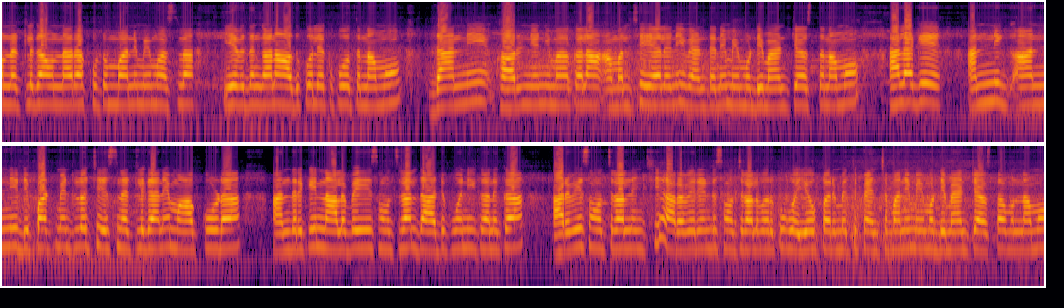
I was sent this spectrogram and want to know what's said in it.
ఉన్నట్లుగా ఉన్నారు. ఆ కుటుంబాన్ని మేము అసలు ఏ విధంగానూ ఆదుకోలేకపోతున్నాము. దాన్ని కారుణ్య నియామకాలు అమలు చేయాలని వెంటనే మేము డిమాండ్ చేస్తున్నాము. అలాగే అన్ని అన్ని డిపార్ట్మెంట్లో చేసినట్లుగానే మాకు కూడా అందరికీ నలభై సంవత్సరాలు దాటిపోయి కనుక అరవై సంవత్సరాల నుంచి అరవై రెండు సంవత్సరాల వరకు వయో పరిమితి పెంచమని మేము డిమాండ్ చేస్తూ ఉన్నాము.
